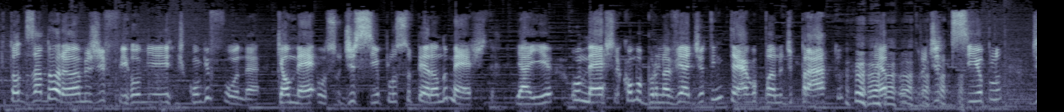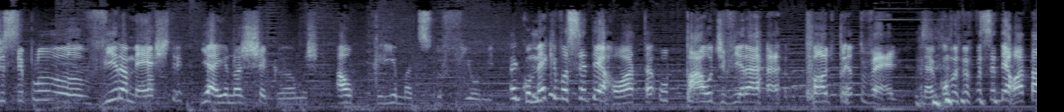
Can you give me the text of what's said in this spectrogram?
que todos adoramos de filme de Kung Fu, né? Que é o, o discípulo superando o mestre. E aí, o mestre, como o Bruno havia dito, entrega o pano de prato né, pro, pro discípulo. Discípulo vira mestre. E aí nós chegamos ao clímax do filme. Como é que você derrota o pau de virar pau de preto velho? Né? Como você derrota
